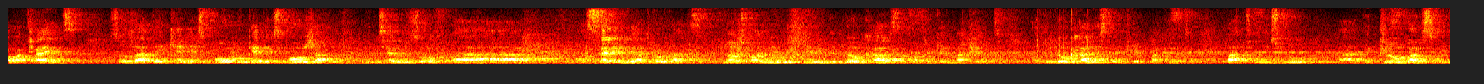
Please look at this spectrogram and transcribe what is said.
our clients so that they can get exposure in terms of uh, uh, selling their products, not only within the local South African market or the local Eastern Cape market, but into uh, the global sphere.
